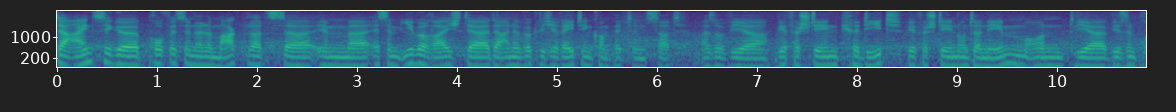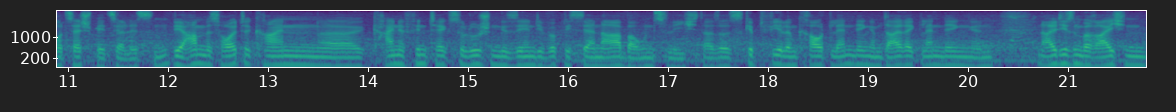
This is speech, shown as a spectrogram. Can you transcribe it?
der einzige professionelle Marktplatz äh, im äh, SMI-Bereich, der, der eine wirkliche Rating-Kompetenz hat. Also wir, wir verstehen Kredit, wir verstehen Unternehmen und wir, wir sind Prozessspezialisten. Wir haben bis heute kein, äh, keine Fintech-Solution gesehen, die wirklich sehr nah bei uns liegt. Also es gibt viel im Crowd-Lending, im Direct-Lending, in, in all diesen Bereichen.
